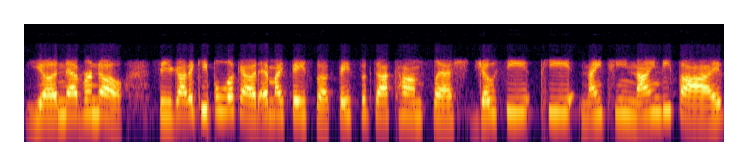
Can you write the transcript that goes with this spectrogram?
You never know. So you got to keep a lookout at my Facebook, facebook.com slash JosieP1995.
